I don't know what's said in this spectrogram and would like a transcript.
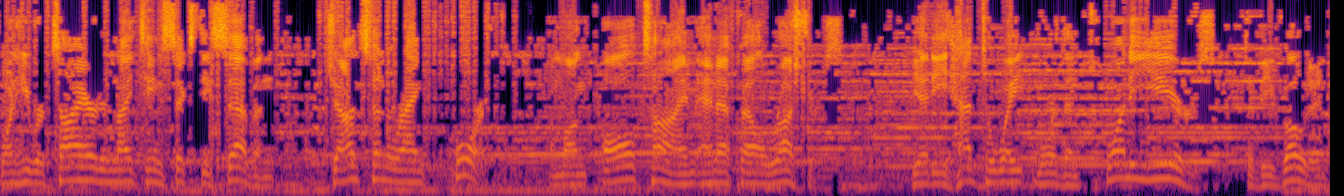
When he retired in 1967, Johnson ranked fourth among all-time NFL rushers. Yet he had to wait more than 20 years to be voted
